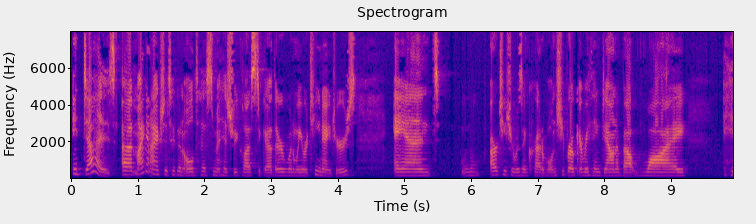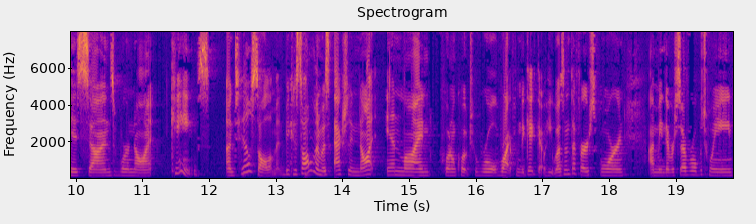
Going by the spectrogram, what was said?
It does. Uh, Mike and I actually took an Old Testament history class together when we were teenagers. And our teacher was incredible, and she broke everything down about why his sons were not kings until Solomon, because Solomon was actually not in line, quote unquote, to rule right from the get go. He wasn't the firstborn. I mean, there were several between,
